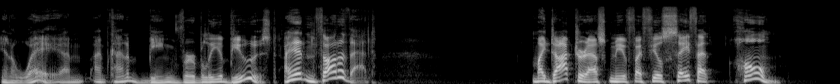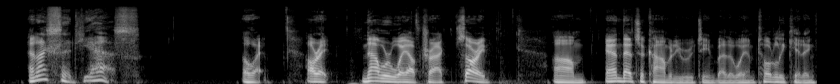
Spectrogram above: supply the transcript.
in a way. I'm I'm kind of being verbally abused. I hadn't thought of that. My doctor asked me if I feel safe at home, and I said yes. Oh wait, all right. Now we're way off track. Sorry. Um, and that's a comedy routine, by the way. I'm totally kidding.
